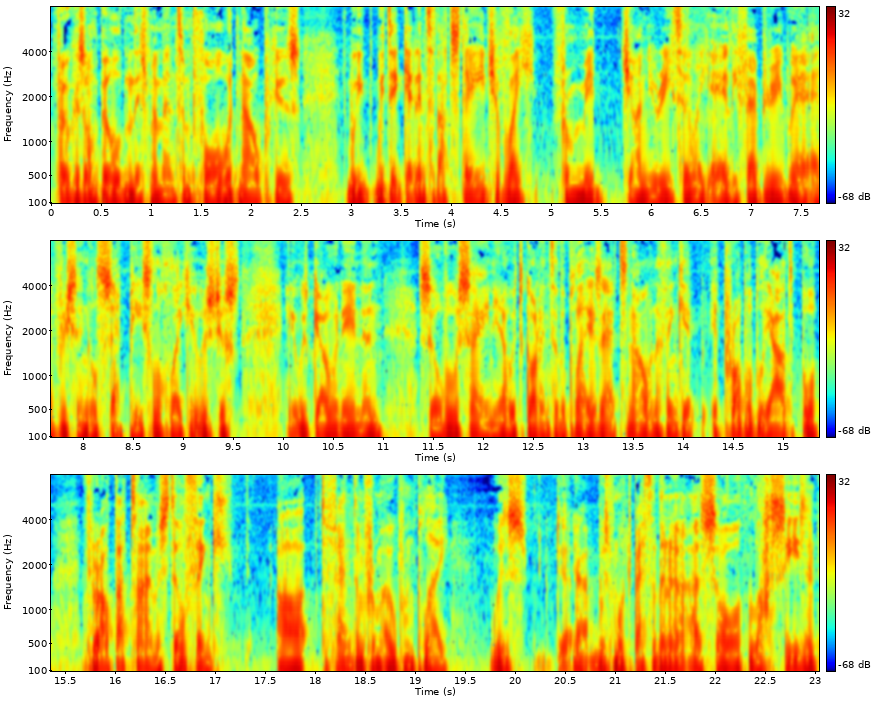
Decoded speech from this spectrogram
focus on building this momentum forward now because we we did get into that stage of like from mid January to like early February where every single set piece looked like it was just it was going in and Silva was saying you know it's got into the players' heads now and I think it it probably had but throughout that time I still think our defending from open play was uh, Yeah. was much better than I saw last season.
